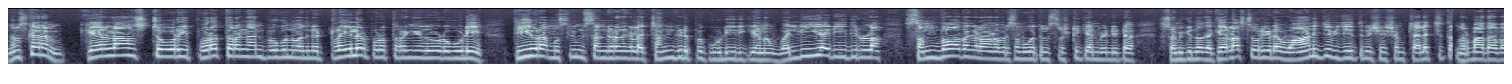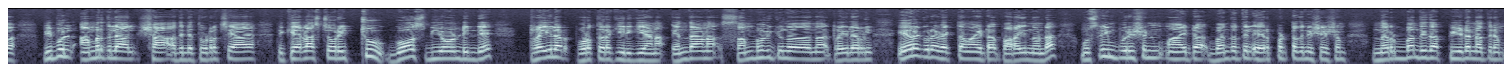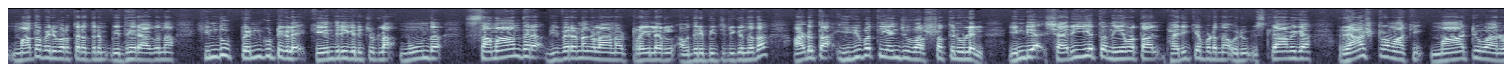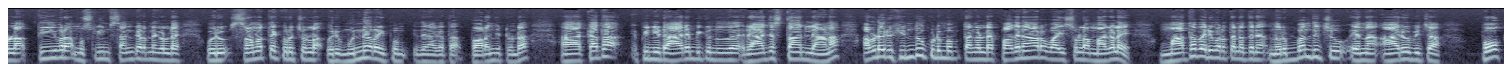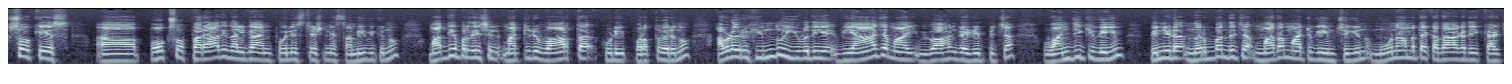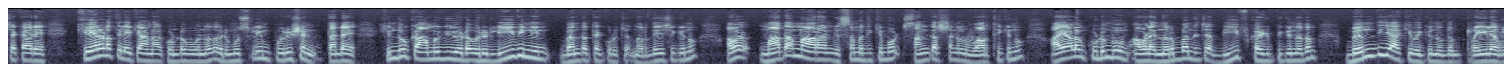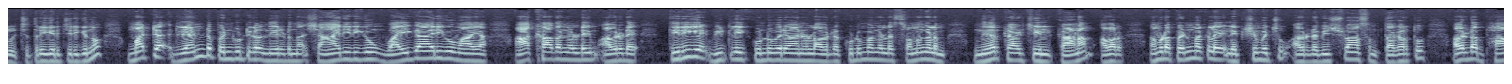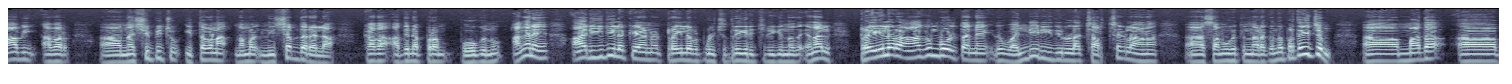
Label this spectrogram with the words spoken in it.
നമസ്കാരം. കേരള സ്റ്റോറി പുറത്തിറങ്ങാൻ പോകുന്നു. അതിന്റെ ട്രെയിലർ പുറത്തിറങ്ങിയതോടുകൂടി തീവ്ര മുസ്ലിം സംഘടനകളുടെ ചങ്കിടിപ്പ് കൂടിയിരിക്കുകയാണ്. വലിയ രീതിയിലുള്ള സംവാദങ്ങളാണ് അവർ സമൂഹത്തിൽ സൃഷ്ടിക്കാൻ വേണ്ടിയിട്ട് ശ്രമിക്കുന്നത്. കേരള സ്റ്റോറിയുടെ വാണിജ്യ വിജയത്തിന് ശേഷം ചലച്ചിത്ര നിർമ്മാതാവ് വിപുൽ അമൃത്ലാൽ ഷാ അതിന്റെ തുടർച്ചയായ the Kerala story two goes ബിയോണ്ടിന്റെ trailer പുറത്തിറക്കിയിരിക്കുകയാണ്. എന്താണ് സംഭവിക്കുന്നതെന്ന് ട്രെയിലറിൽ ഏറെക്കുറെ വ്യക്തമായിട്ട് പറയുന്നുണ്ട്. മുസ്ലിം പുരുഷനുമായിട്ട് ബന്ധത്തിൽ ഏർപ്പെട്ടതിന് ശേഷം നിർബന്ധിത പീഡനത്തിനും മതപരിവർത്തനത്തിനും വിധേയരാകുന്ന ഹിന്ദു പെൺകുട്ടികളെ കേന്ദ്രീകരിച്ചുള്ള മൂന്ന് സമാന്തര വിവരണങ്ങളാണ് ട്രെയിലറിൽ അവതരിപ്പിച്ചിരിക്കുന്നത്. അടുത്ത ഇരുപത്തിയഞ്ച് വർഷത്തിനുള്ളിൽ ഇന്ത്യ ശരീയത്ത് നിയമത്താൽ ഭരിക്കപ്പെടുന്ന ഒരു ഇസ്ലാമിക രാഷ്ട്രമാക്കി മാറ്റുവാനുള്ള തീവ്ര മുസ്ലിം സംഘടനകളുടെ ഒരു ശ്രമത്തെക്കുറിച്ചുള്ള ഒരു മുന്നറിയിപ്പും ഇതിനകത്ത് പറഞ്ഞിട്ടുണ്ട്. ആ, കഥ പിന്നീട് ആരംഭിക്കുന്നത് രാജസ്ഥാനിലാണ്. അവിടെ ഒരു ഹിന്ദു കുടുംബം തങ്ങളുടെ പതിനാറ് വയസ്സുള്ള മകളെ മതപരിവർത്തനത്തിന് നിർബന്ധിച്ചു എന്ന് ആരോപിച്ച പോക്സോ കേസ് പോക്സോ പരാതി നൽകാൻ പോലീസ് സ്റ്റേഷനെ സമീപിക്കുന്നു. മധ്യപ്രദേശിൽ മറ്റൊരു വാർത്ത കൂടി പുറത്തു വരുന്നു. അവിടെ ഒരു ഹിന്ദു യുവതിയെ വ്യാജമായി വിവാഹം കഴിപ്പിച്ച് വഞ്ചിക്കുകയും പിന്നീട് നിർബന്ധിച്ച് മതം മാറ്റുകയും ചെയ്യുന്നു. മൂന്നാമത്തെ കഥാഗതി കാഴ്ചക്കാരെ കേരളത്തിലേക്കാണ് കൊണ്ടുപോകുന്നത്. ഒരു മുസ്ലിം പുരുഷൻ തന്റെ ഹിന്ദു കാമുകിയുടെ ഒരു ലീവ് ഇൻ ബന്ധത്തെക്കുറിച്ച് നിർദ്ദേശിക്കുന്നു. അവൾ മതം മാറാൻ വിസമ്മതിക്കുമ്പോൾ സംഘർഷങ്ങൾ വർദ്ധിക്കുന്നു. അയാളും കുടുംബവും അവളെ നിർബന്ധിച്ച് ബീഫ് കഴിപ്പിക്കുന്നതും ബന്ദിയാക്കി വയ്ക്കുന്നതും ട്രെയിലറിൽ ചിത്രീകരിച്ചിരിക്കുന്നു. മറ്റ് രണ്ട് പെൺകുട്ടികൾ നേരിടുന്ന ശാരീരികവും വൈകാരികവുമായ ആഘാതങ്ങളുടെയും അവരുടെ തിരികെ വീട്ടിലേക്ക് കൊണ്ടുവരാനുള്ള അവരുടെ കുടുംബങ്ങളുടെ ശ്രമങ്ങളും നേർക്കാഴ്ചയിൽ കാണാം. അവർ നമ്മുടെ പെൺമക്കളെ ലക്ഷ്യം വെച്ചു അവരുടെ വിശ്വാസം തകർത്തു അവരുടെ ഭാവി അവർ നശിപ്പിച്ചു. ഇത്തവണ നമ്മൾ നിശബ്ദരല്ല കഥ അതിനപ്പുറം പോകുന്നു. അങ്ങനെ ആ രീതിയിലൊക്കെയാണ് ട്രെയിലർ ഇപ്പോൾ ചിത്രീകരിച്ചിരിക്കുന്നത്. എന്നാൽ ട്രെയിലർ ആകുമ്പോൾ തന്നെ ഇത് വലിയ രീതിയിലുള്ള ചർച്ചകളാണ് സമൂഹത്തിൽ നടക്കുന്നത്. പ്രത്യേകിച്ചും മത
